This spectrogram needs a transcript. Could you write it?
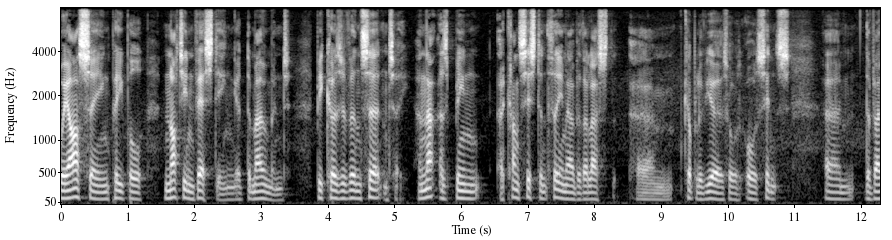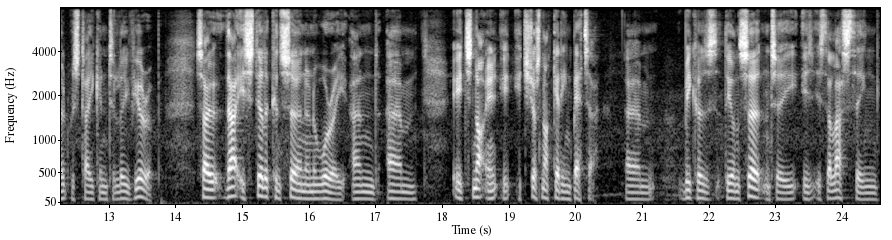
we are seeing people not investing at the moment because of uncertainty. And that has been a consistent theme over the last um, couple of years or, or since um, the vote was taken to leave Europe. So that is still a concern and a worry, and um, it's not. It, it's just not getting better um, because the uncertainty is, is the last thing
